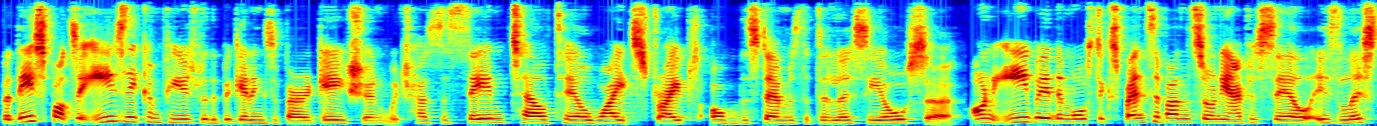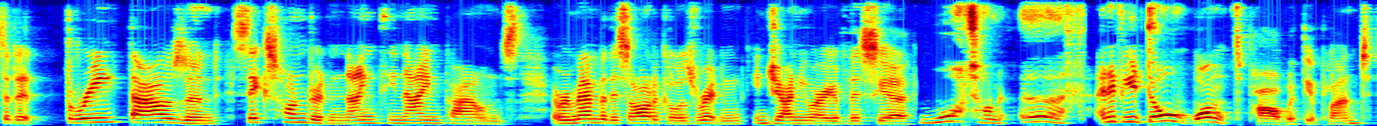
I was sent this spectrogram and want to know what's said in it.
But these spots are easily confused with the beginnings of variegation, which has the same telltale white stripes on the stem as the deliciosa. On eBay, the most expensive Adansonii for sale is listed at £3,699. And remember, this article was written in January of this year. What on earth? And if you don't want to part with your plant,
